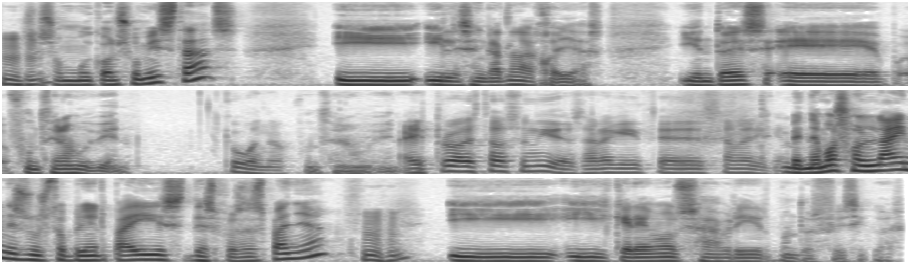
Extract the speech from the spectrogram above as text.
o sea, son muy consumistas y, y les encantan las joyas. Y entonces eh, funciona muy bien. Qué bueno. Funciona muy bien. ¿Habéis probado Estados Unidos ahora que dices América? Vendemos online, es nuestro primer país después de España y, y queremos abrir puntos físicos.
